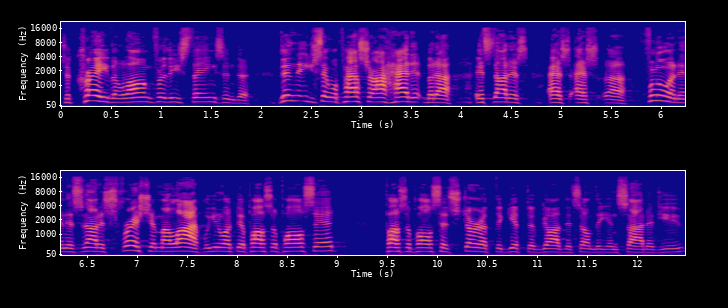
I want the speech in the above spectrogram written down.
To crave and long for these things, and to then you say, "Well, Pastor, I had it, but uh, it's not as as as uh, fluent and it's not as fresh in my life." Well, you know what the Apostle Paul said? Apostle Paul said, Stir up the gift of God that's on the inside of you.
